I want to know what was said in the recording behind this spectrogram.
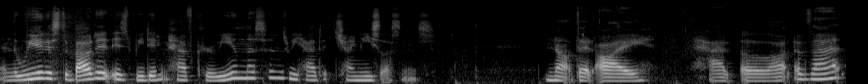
And the weirdest about it is we didn't have Korean lessons, we had Chinese lessons. Not that I had a lot of that,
